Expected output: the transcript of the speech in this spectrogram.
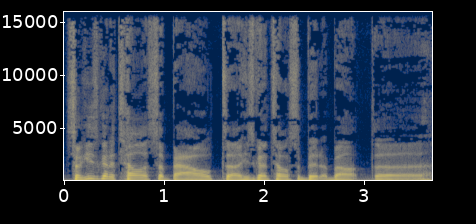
so he's going to tell us about. Uh, he's going to tell us a bit about the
